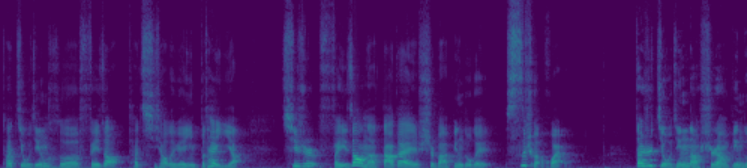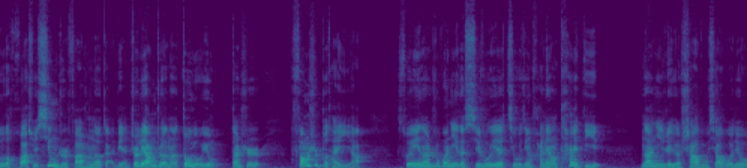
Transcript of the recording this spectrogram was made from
它酒精和肥皂它起效的原因不太一样。其实肥皂呢，大概是把病毒给撕扯坏了，但是酒精呢，是让病毒的化学性质发生了改变。这两者呢都有用，但是方式不太一样。所以呢，如果你的洗手液酒精含量太低，那你这个杀毒效果就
